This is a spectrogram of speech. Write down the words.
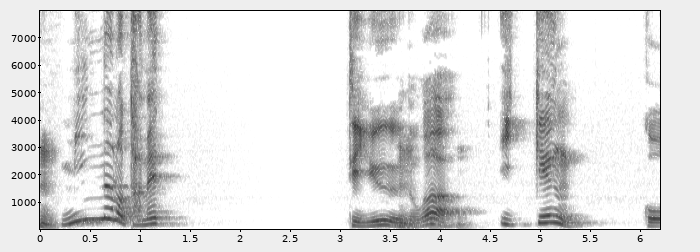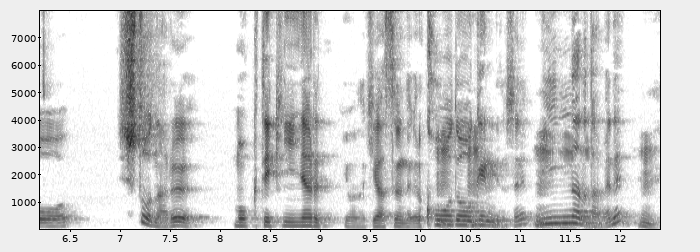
うん。みんなのためっていうのが、一見、こう、主となる目的になるような気がするんだけど、行動原理としてね、うんみんなのためね。うん。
